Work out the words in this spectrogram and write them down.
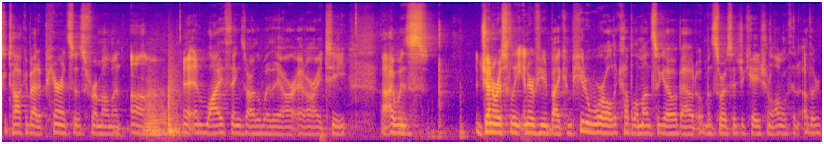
to talk about appearances for a moment um, and why things are the way they are at RIT, I was generously interviewed by Computer World a couple of months ago about open source education, along with another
